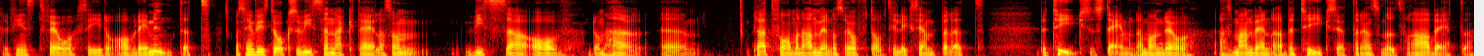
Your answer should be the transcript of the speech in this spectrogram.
Det finns två sidor av det myntet. Och sen finns det också vissa nackdelar som vissa av de här eh, plattformarna använder sig ofta av, till exempel ett betygssystem där man då, alltså man använder betygsätter den som utför arbete.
